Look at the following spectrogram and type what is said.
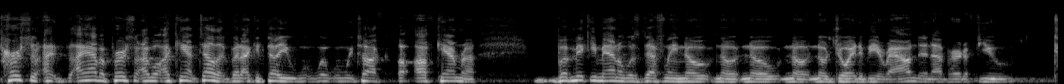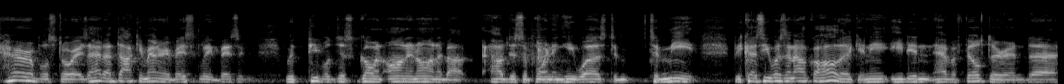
personal. I, I have a personal. I, will, I can't tell it, but I can tell you when, we talk off camera. But Mickey Mantle was definitely no, no, no, no, no joy to be around, and I've heard a few terrible stories. I had a documentary, basically, basically with people just going on and on about how disappointing he was to to meet because he was an alcoholic and he he didn't have a filter and. Uh,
